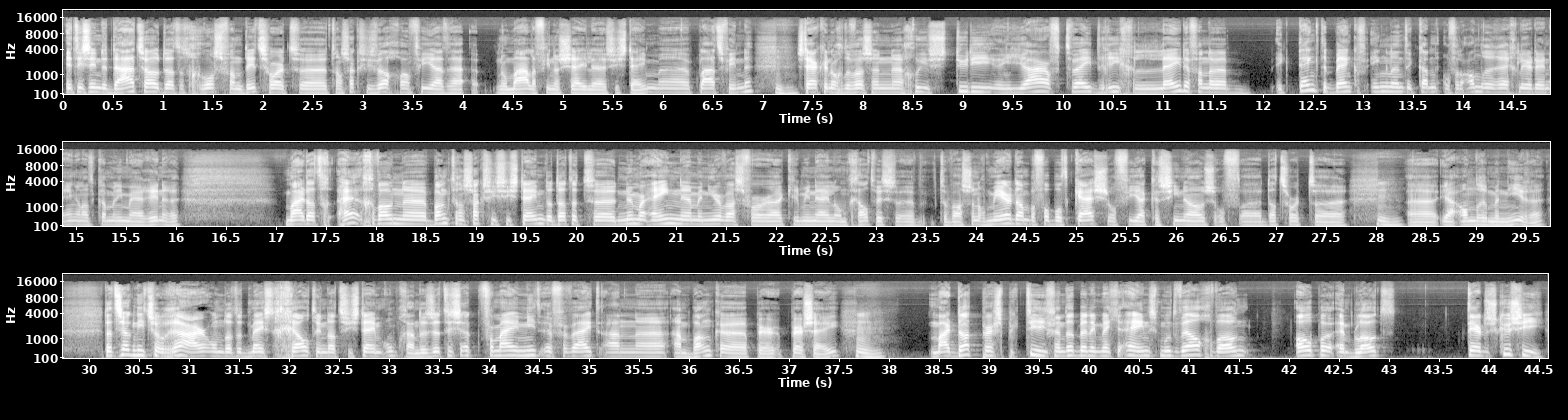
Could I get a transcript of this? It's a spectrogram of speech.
Het is inderdaad zo dat het gros van dit soort eh, transacties wel gewoon via het eh, normale financiële systeem eh, plaatsvinden. Mhm. Sterker nog, er was een goede studie een jaar of twee, drie geleden van de, ik denk de Bank of England, ik kan, of een andere reguleerder in Engeland, ik kan me niet meer herinneren. Maar dat gewoon eh banktransactiesysteem, dat dat het eh, nummer één eh, manier was voor criminelen om geld te wassen. Nog meer dan bijvoorbeeld cash of via casino's of dat soort Mhm. ja, andere manieren. Dat is ook niet zo raar, omdat het meeste geld in dat systeem omgaan. Dus het is ook voor mij niet een verwijt aan, aan banken per, per se. Mhm. Maar dat perspectief, en dat ben ik met je eens, moet wel gewoon open en bloot ter discussie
